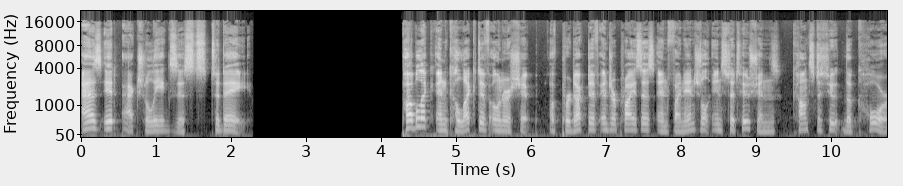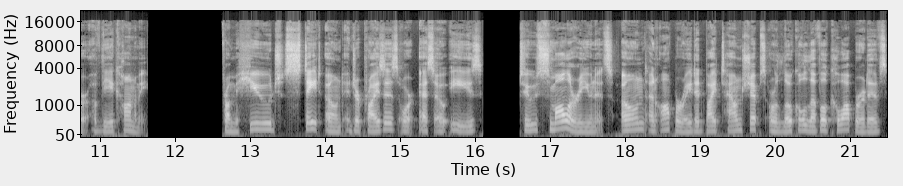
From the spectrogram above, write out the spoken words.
as it actually exists today. Public and collective ownership of productive enterprises and financial institutions constitute the core of the economy. From huge state owned enterprises, or SOEs, to smaller units owned and operated by townships or local level cooperatives,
